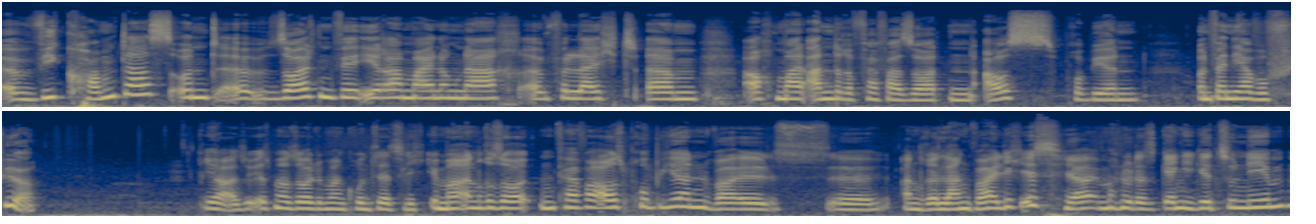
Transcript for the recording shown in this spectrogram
Äh, wie kommt das und äh, sollten wir Ihrer Meinung nach äh, vielleicht ähm, auch mal andere Pfeffersorten ausprobieren? Und wenn ja, wofür? Ja, also erstmal sollte man grundsätzlich immer andere Sorten Pfeffer ausprobieren, weil es äh, andere langweilig ist, ja, immer nur das Gängige zu nehmen.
